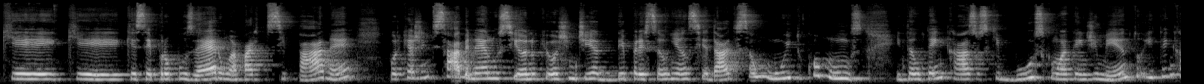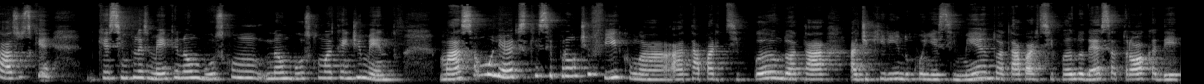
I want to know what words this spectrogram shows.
que, que, que se propuseram a participar, né? Porque a gente sabe, né, Luciano, que hoje em dia depressão e ansiedade são muito comuns. Então, tem casos que buscam atendimento e tem casos que, que simplesmente não buscam, não buscam atendimento mas são mulheres que se prontificam a estar tá participando, a estar tá adquirindo conhecimento, a estar tá participando dessa troca de,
